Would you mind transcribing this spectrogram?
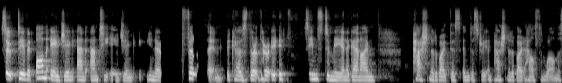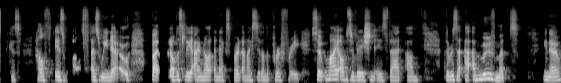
So, David, on aging and anti aging, you know, fill us in because there, there, it seems to me, and again, I'm passionate about this industry and passionate about health and wellness because health is wealth, as we know. But, but, obviously, I'm not an expert and I sit on the periphery. So, my observation is that um, there is a, a movement you know,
